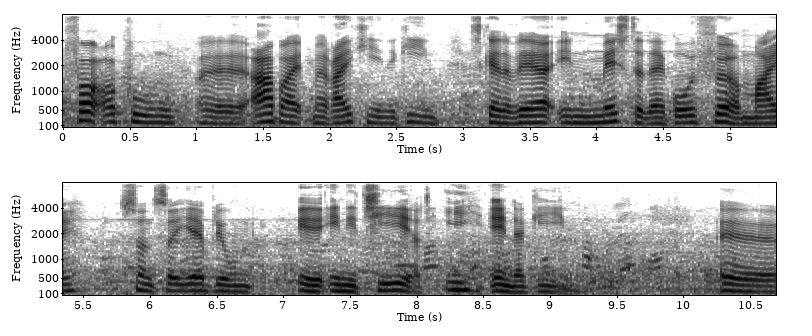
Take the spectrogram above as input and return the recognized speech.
For at kunne øh, arbejde med Reiki-energien, skal der være en mester, der er gået før mig, sådan så jeg blev øh, initieret i energien. Øh,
